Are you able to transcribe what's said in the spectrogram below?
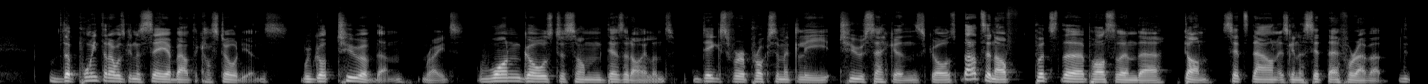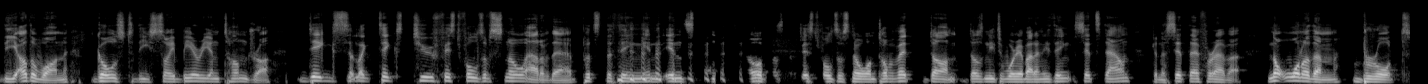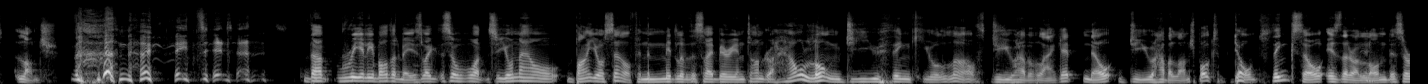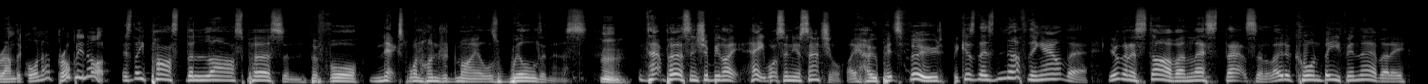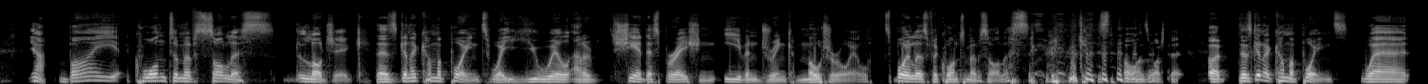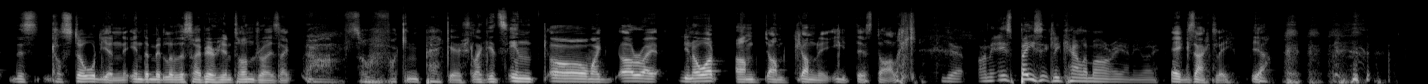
The point that I was going to say about the custodians, we've got two of them, right? One goes to some desert island, digs for approximately two seconds, goes, that's enough, puts the parcel in there, done, sits down, is going to sit there forever. The other one goes to the Siberian tundra, digs, like, takes two fistfuls of snow out of there, puts the thing in, in snow, puts the fistfuls of snow on top of it, done. Doesn't need to worry about anything, sits down, going to sit there forever. Not one of them brought lunch no, they didn't. That really bothered me. It's like, so what? So you're now by yourself in the middle of the Siberian tundra. How long do you think you'll last? Do you have a blanket? No. Do you have a lunchbox? Don't think so. Is there a Londis around the corner? Probably not. As they passed the last person before next 100 miles wilderness, Hmm. that person should be like, hey, what's in your satchel? I hope it's food because there's nothing out there. You're going to starve unless that's a load of corned beef in there, buddy. Yeah. By quantum of solace logic, there's going to come a point where you will, out of sheer desperation, even drink motor oil. Spoilers for Quantum of Solace, in case no one's watched it. But there's going to come a point where this custodian in the middle of the Siberian tundra is like, oh, I'm so fucking peckish. Like it's in, oh my, all right, you know what? I'm, I'm, I'm going to eat this, darling. Yeah. I mean, it's basically calamari anyway. Exactly. Yeah.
